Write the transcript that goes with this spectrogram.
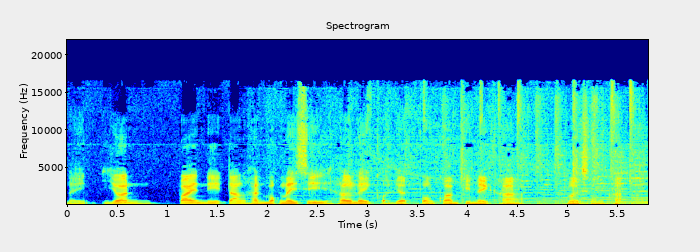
ในย้อนไปหนีตั้งหันบอกในสีเฮาเลยก่อยดปองความจริงในค้าเมื่อสงค่ะ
